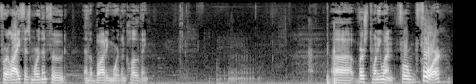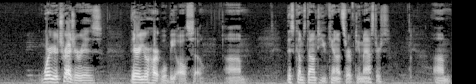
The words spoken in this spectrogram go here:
For life is more than food, and the body more than clothing. Uh, verse 21 For, for where your treasure is, there your heart will be also. Um, this comes down to you cannot serve two masters. Um,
